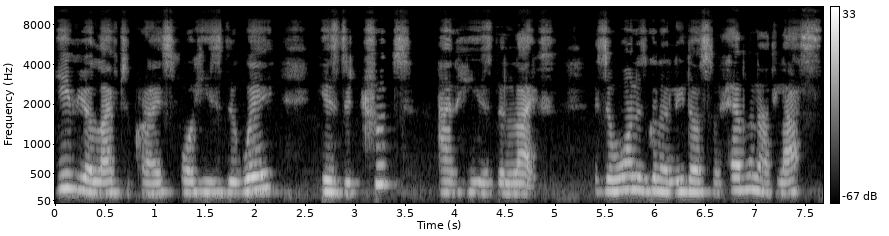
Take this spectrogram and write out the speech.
Give your life to Christ, for He is the way, He is the truth, and He is the life. He's the one who's going to lead us to heaven at last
